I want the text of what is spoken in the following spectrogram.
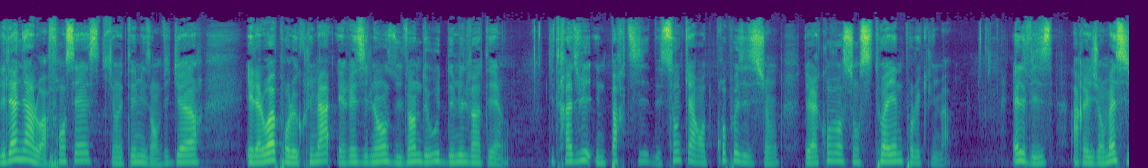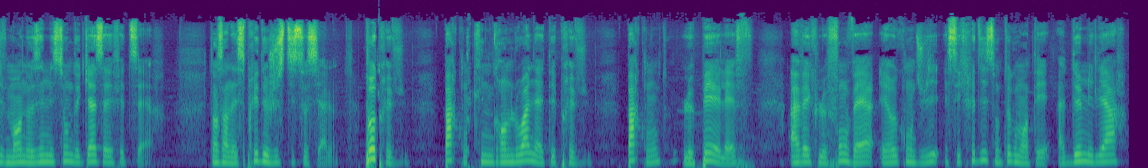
Les dernières lois françaises qui ont été mises en vigueur est la loi pour le climat et résilience du 22 août 2021, qui traduit une partie des 140 propositions de la Convention citoyenne pour le climat. Elle vise à réduire massivement nos émissions de gaz à effet de serre, dans un esprit de justice sociale. Pas prévu. Par contre, qu'une grande loi n'a été prévue. Par contre, le PLF, avec le fonds vert, est reconduit et ses crédits sont augmentés à 2 milliards,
